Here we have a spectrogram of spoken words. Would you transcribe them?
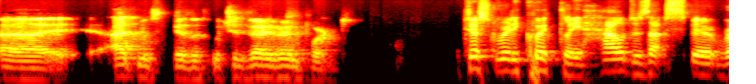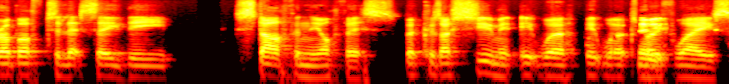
uh, atmospheres, which is very very important. Just really quickly, how does that spirit rub off to let's say the staff in the office? Because I assume it it, were, it works they, both ways.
